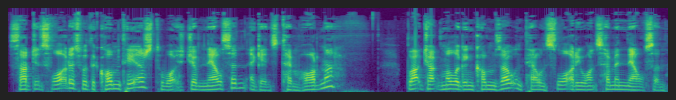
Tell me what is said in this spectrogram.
Sergeant Slaughter is with the commentators to watch Jim Nelson against Tim Horner. Blackjack Mulligan comes out and telling Slaughter he wants him and Nelson.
